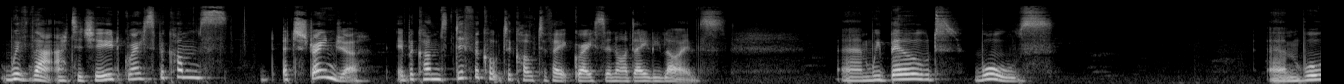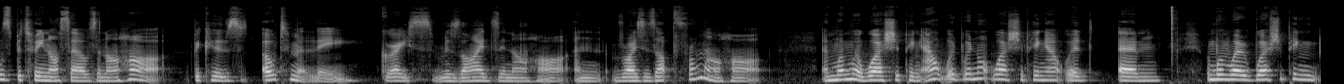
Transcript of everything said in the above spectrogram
with that attitude, grace becomes a stranger. It becomes difficult to cultivate grace in our daily lives. Um, we build walls, um, walls between ourselves and our heart, because ultimately grace resides in our heart and rises up from our heart. And when we're worshipping outward, we're not worshipping outward. Um, and when we're worshipping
